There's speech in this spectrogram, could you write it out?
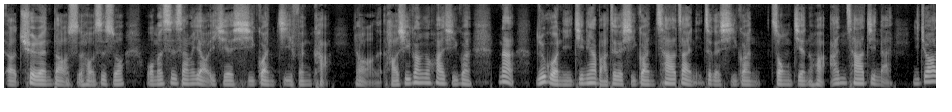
呃确认到时候是说，我们事实上要一些习惯积分卡。哦，好习惯跟坏习惯。那如果你今天要把这个习惯插在你这个习惯中间的话，安插进来，你就要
